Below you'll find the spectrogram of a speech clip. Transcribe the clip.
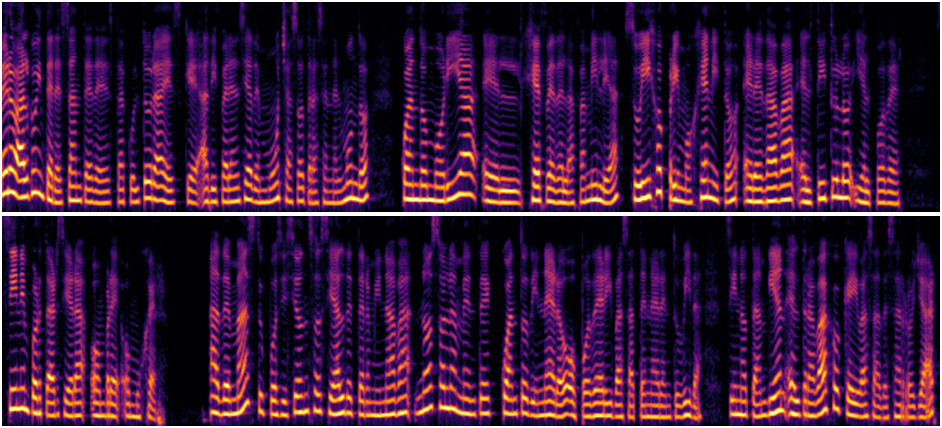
Pero algo interesante de esta cultura es que, a diferencia de muchas otras en el mundo, cuando moría el jefe de la familia, su hijo primogénito heredaba el título y el poder. sin importar si era hombre o mujer. Además, tu posición social determinaba no solamente cuánto dinero o poder ibas a tener en tu vida, sino también el trabajo que ibas a desarrollar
